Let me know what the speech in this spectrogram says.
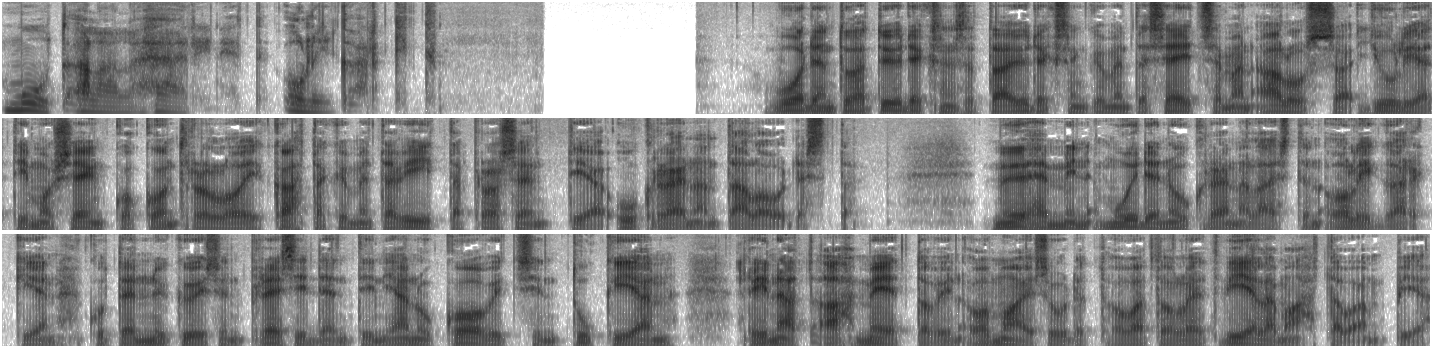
muut alalla häärineet oligarkit. Vuoden 1997 alussa Julia Timoshenko kontrolloi 25 prosenttia Ukrainan taloudesta. Myöhemmin muiden ukrainalaisten oligarkkien, kuten nykyisen presidentin Janukovitsin tukijan Rinat Ahmetovin omaisuudet ovat olleet vielä mahtavampia,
